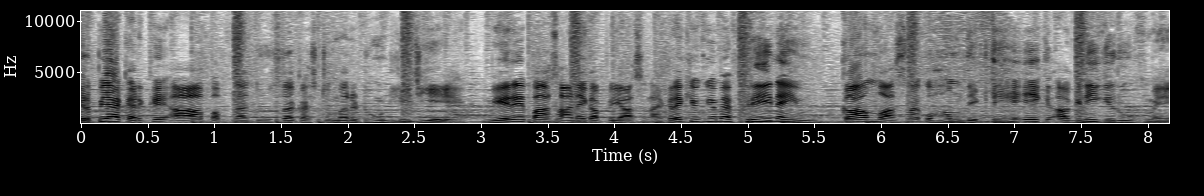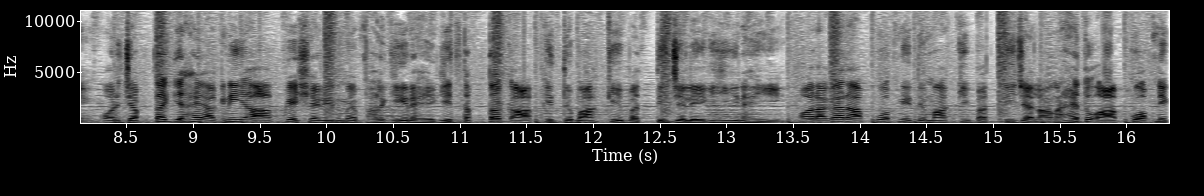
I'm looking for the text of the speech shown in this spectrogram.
कृपया करके आप अपना दूसरा कस्टमर ढूंढ लीजिए। मेरे पास आने का प्रयास न करें क्योंकि मैं फ्री नहीं हूँ। काम वासना को हम देखते हैं एक अग्नि के रूप में। और जब तक यह अग्नि आपके शरीर में भड़की रहेगी, तब तक आपकी दिमाग की बत्ती जलेगी ही नहीं। और अगर आपको अपनी दिमाग की बत्ती जलाना है तो आपको अपनी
